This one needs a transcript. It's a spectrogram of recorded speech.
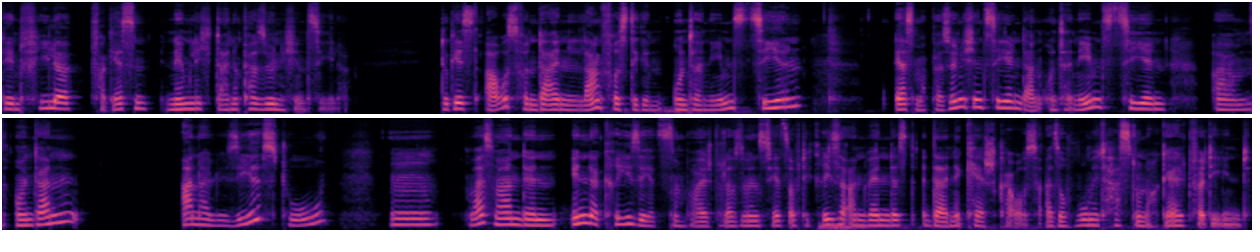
den viele vergessen, nämlich deine persönlichen Ziele. Du gehst aus von deinen langfristigen Unternehmenszielen, erstmal persönlichen Zielen, dann Unternehmenszielen ähm, und dann analysierst du, mh, hm, was waren denn in der Krise jetzt zum Beispiel, also wenn du es jetzt auf die Krise anwendest, deine Cash-Cows? Also womit hast du noch Geld verdient?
